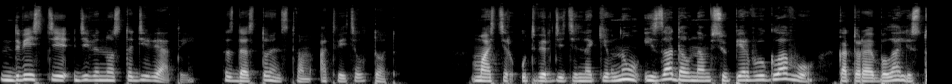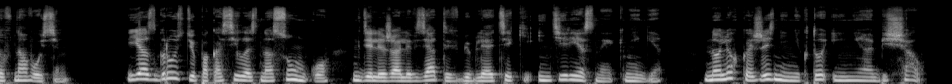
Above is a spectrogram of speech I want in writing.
299, с достоинством ответил тот. Мастер утвердительно кивнул и задал нам всю первую главу, которая была листов на восемь. Я с грустью покосилась на сумку, где лежали взятые в библиотеке интересные книги, но легкой жизни никто и не обещал.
